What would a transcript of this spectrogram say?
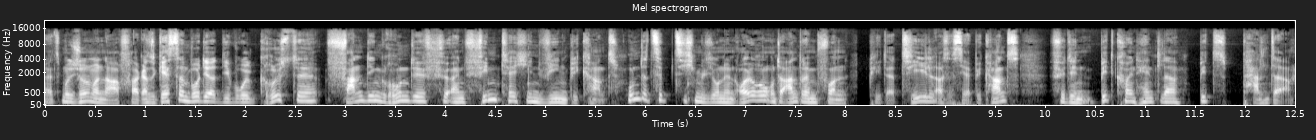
Jetzt muss ich schon mal nachfragen. Also gestern wurde ja die wohl größte Funding-Runde für ein Fintech in Wien bekannt. 170 Millionen Euro, unter anderem von Peter Thiel, also sehr bekannt, für den Bitcoin-Händler Bitpanda.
